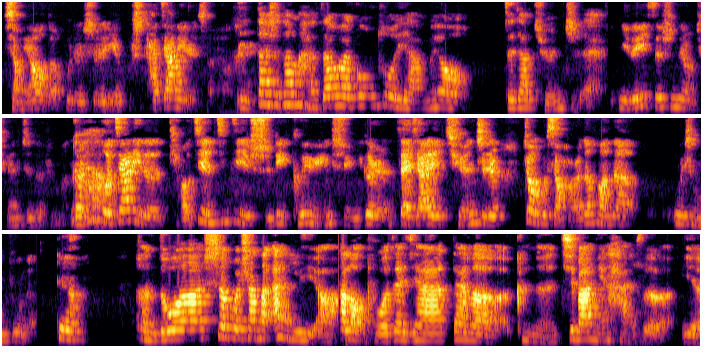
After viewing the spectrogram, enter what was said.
想要的，或者是也不是他家里人想要的。但是他们还在外工作呀，没有在家全职哎。你的意思是那种全职的是吗？那如果家里的条件、经济实力可以允许一个人在家里全职照顾小孩的话，那为什么不呢？对啊，很多社会上的案例啊，他老婆在家带了可能七八年孩子了，也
